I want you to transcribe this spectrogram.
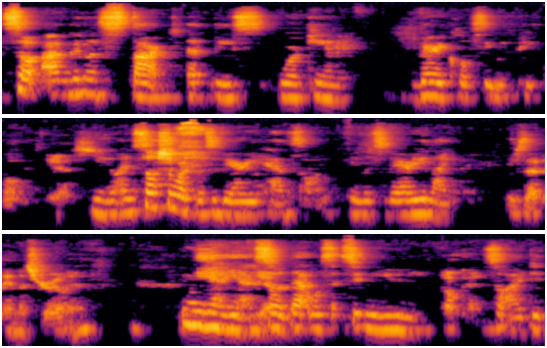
So I'm gonna start at least working very closely with people, Yes. you know. And social work was very hands-on. It was very like, Was that in Australia? Yeah, yeah. Yeah. So that was at Sydney Uni. Okay. So I did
